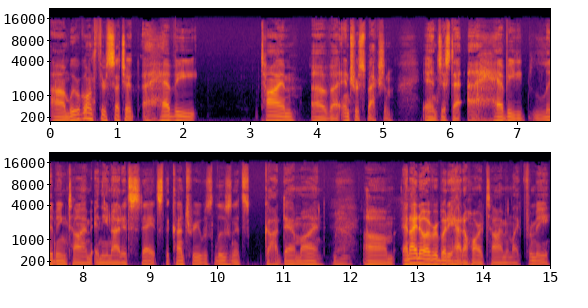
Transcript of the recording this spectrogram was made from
um, we were going through such a, a heavy time of uh, introspection and just a, a heavy living time in the united states the country was losing its goddamn mind um, and I know everybody had a hard time. And like for me,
